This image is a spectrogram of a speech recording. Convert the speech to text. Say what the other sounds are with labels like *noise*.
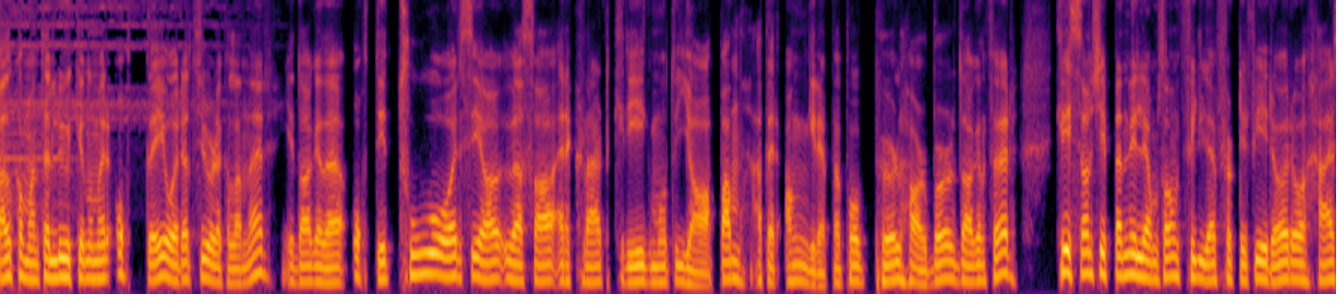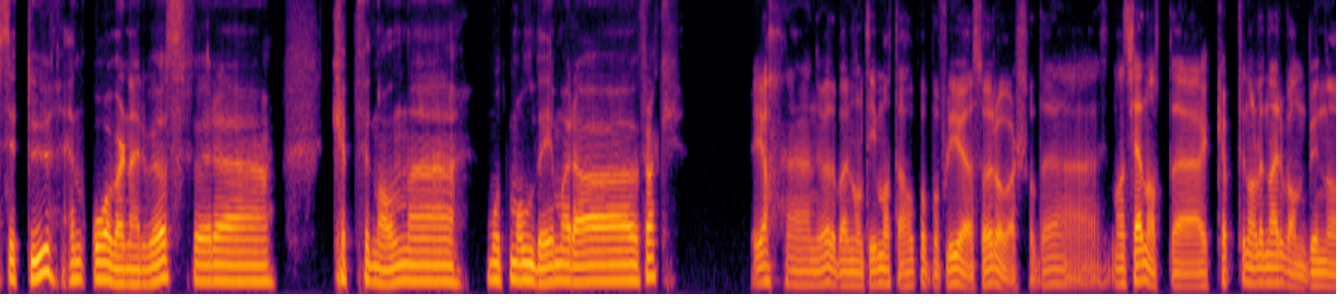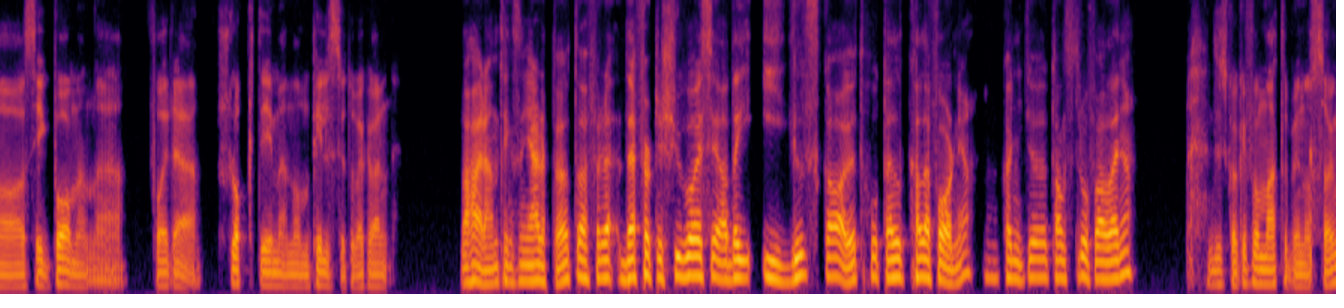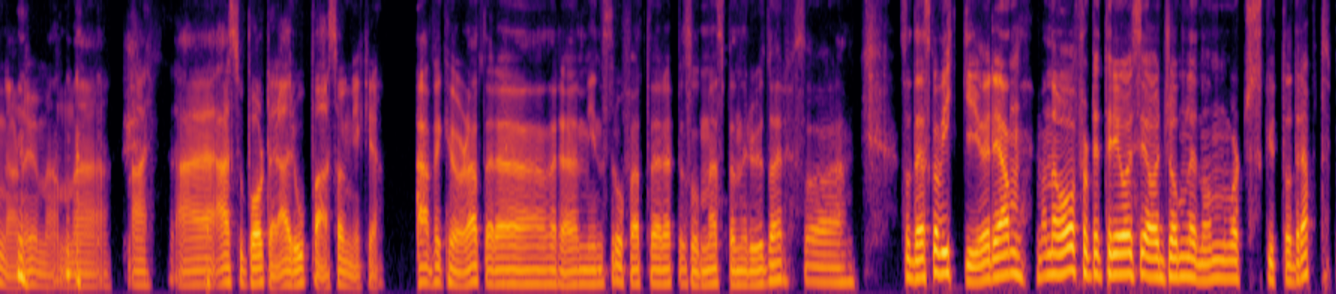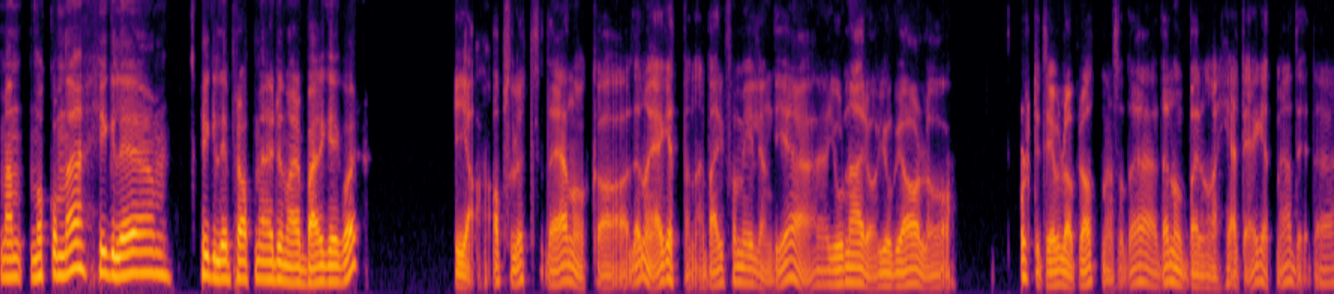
Velkommen til luke nummer åtte i årets julekalender. I dag er det 82 år siden USA erklærte krig mot Japan etter angrepet på Pearl Harbor dagen før. Christian Chippen Williamson fyller 44 år, og her sitter du, en overnervøs før uh, cupfinalen uh, mot Molde i morgen, Frank. Ja, eh, nå er det bare noen timer til jeg hopper på flyet sørover, så det, man kjenner at eh, cupfinalenervene begynner å sige på, men eh, får eh, slokket i med noen pils utover kvelden. Da har jeg en ting som hjelper. Vet du. For det er 47 år siden The Eagles ga ut Hotel California. Kan ikke du ta en strofe av den? Ja? Du skal ikke få meg til å begynne å synge her nå, men eh, nei. Jeg, er supporter, jeg roper, jeg sang ikke. Jeg fikk høre det etter det er min strofe etter episoden med Espen Ruud der, så, så, det skal vi ikke gjøre igjen. Men det var 43 år siden John Lennon ble skutt og drept. Men nok om det. Hyggelig, hyggelig prat med Runar Berg i går. Ja, absolutt. Det er noe, det er noe eget med den Berg-familien. De er jordnære og joviale og alltid trivelige å prate med, så det, det er noe, bare noe helt eget med dem. Det,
